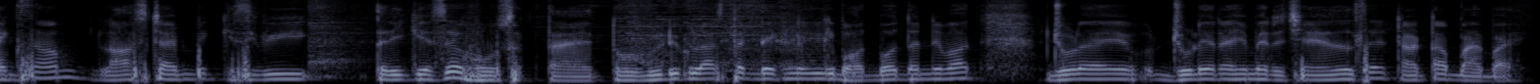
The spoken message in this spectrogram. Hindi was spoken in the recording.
एग्ज़ाम लास्ट टाइम पे किसी भी तरीके से हो सकता है। तो वीडियो को लास्ट तक देखने के लिए बहुत बहुत धन्यवाद। जुड़े जुड़े रहे मेरे चैनल से। Tata bye bye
